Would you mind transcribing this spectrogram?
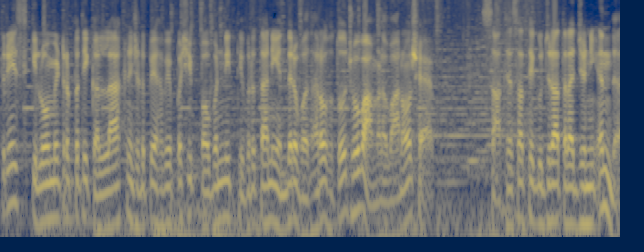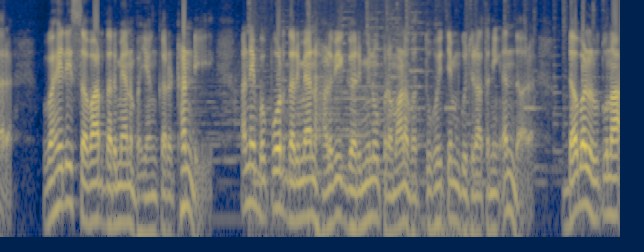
ત્રીસ કિલોમીટર પ્રતિ કલાકની ઝડપે હવે પછી પવનની તીવ્રતાની અંદર વધારો થતો જોવા મળવાનો છે. સાથે સાથે ગુજરાત રાજ્યની અંદર વહેલી સવાર દરમિયાન ભયંકર ઠંડી અને બપોર દરમિયાન હળવી ગરમીનું પ્રમાણ વધતું હોય તેમ ગુજરાતની અંદર ડબલ ઋતુના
